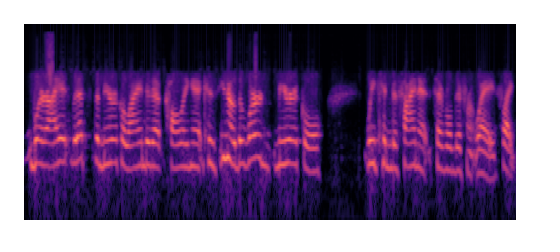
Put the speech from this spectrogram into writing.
where I that's the miracle I ended up calling it because you know the word miracle we can define it several different ways. Like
